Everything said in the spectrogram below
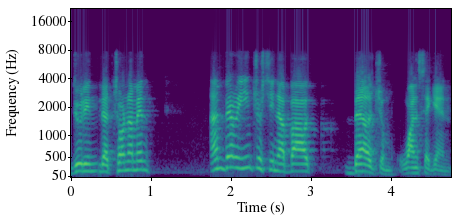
during the tournament, I'm very interested about Belgium once again,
